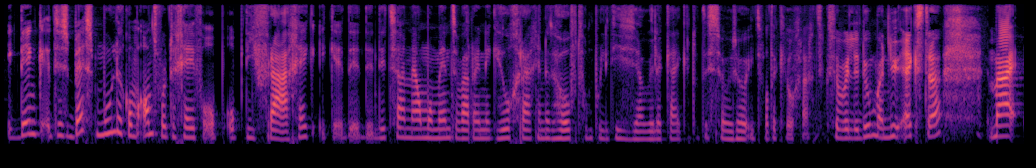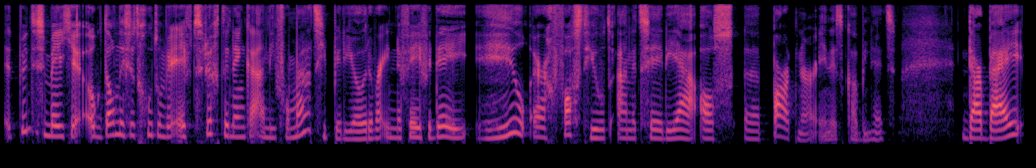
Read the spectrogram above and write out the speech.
ik denk het is best moeilijk om antwoord te geven op, op die vraag. Ik, ik, dit zijn nou momenten waarin ik heel graag in het hoofd van politici zou willen kijken. Dat is sowieso iets wat ik heel graag zou willen doen, maar nu extra. Maar het punt is een beetje, ook dan is het goed om weer even terug te denken aan die formatieperiode. waarin de VVD heel erg vasthield aan het CDA als uh, partner in het kabinet. Daarbij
